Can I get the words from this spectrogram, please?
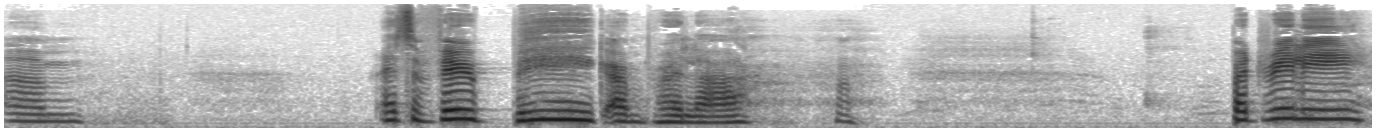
Um, it's a very big umbrella. but really,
